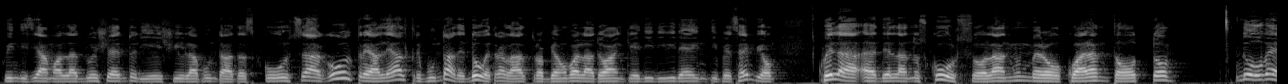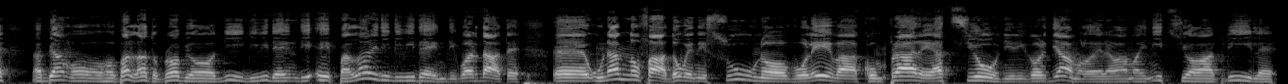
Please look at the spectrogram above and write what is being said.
Quindi siamo alla 210, la puntata scorsa, oltre alle altre puntate dove tra l'altro abbiamo parlato anche di dividendi, per esempio quella eh, dell'anno scorso, la numero 48 dove abbiamo parlato proprio di dividendi e parlare di dividendi, guardate, eh, un anno fa dove nessuno voleva comprare azioni, ricordiamolo, eravamo a inizio aprile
